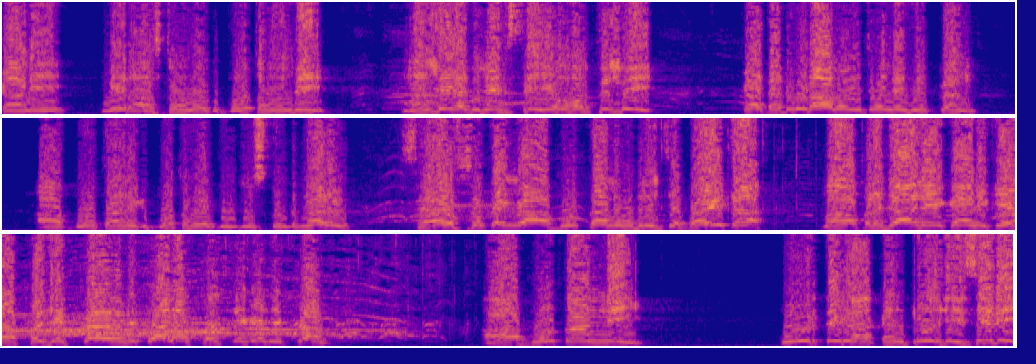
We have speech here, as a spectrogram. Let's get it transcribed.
కానీ మీ రాష్ట్రంలో ఒక భూతం ఉంది. మళ్ళీ అది లేస్తే ఏమవుతుంది? కాబట్టి అది కూడా ఆలోచించండి చెప్పాను. ఆ భూతానికి భూత వైద్యులు చూసుకుంటున్నారు. శాశ్వతంగా ఆ భూతాన్ని వదిలించే బయట మా ప్రజానీకానికి అప్పచెప్పానని చాలా స్పష్టంగా చెప్పాను. ఆ భూతాన్ని పూర్తిగా కంట్రోల్ చేసేది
